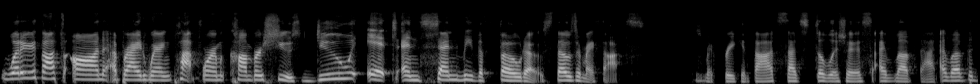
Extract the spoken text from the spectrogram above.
What are your thoughts on a bride wearing platform Converse shoes? Do it and send me the photos. Those are my thoughts. Those are my freaking thoughts. That's delicious. I love that. I love the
